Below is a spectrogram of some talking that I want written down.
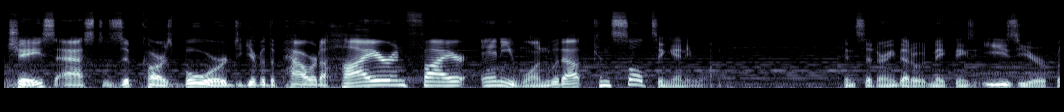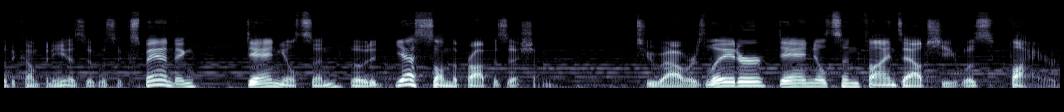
Chase asked Zipcar's board to give her the power to hire and fire anyone without consulting anyone. Considering that it would make things easier for the company as it was expanding, Danielson voted yes on the proposition. Two hours later, Danielson finds out she was fired.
